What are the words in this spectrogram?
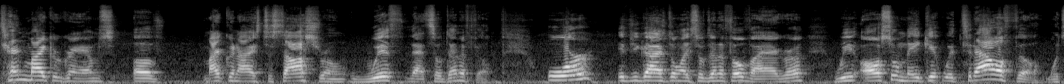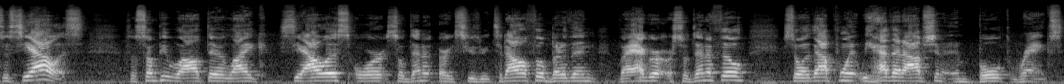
10 micrograms of micronized testosterone with that sildenafil. Or if you guys don't like sildenafil, Viagra, we also make it with tadalafil, which is Cialis. So some people out there like Cialis or Sildenafil, or excuse me, Tadalafil better than Viagra or Sildenafil. So at that point, we have that option in both ranks.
